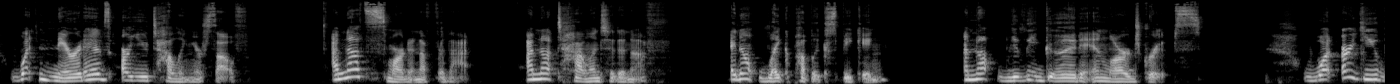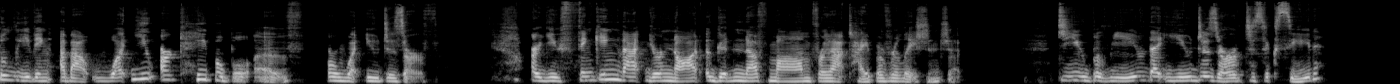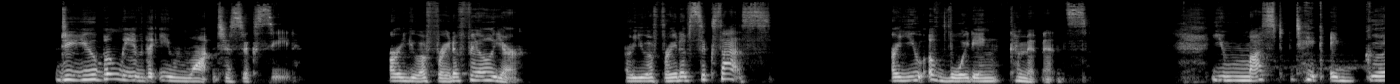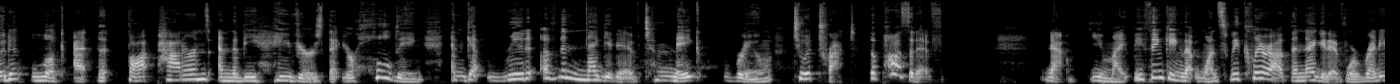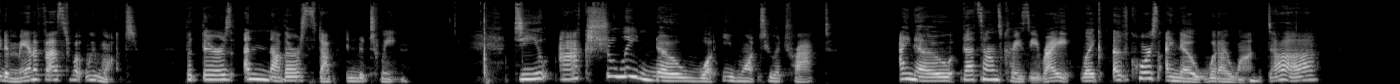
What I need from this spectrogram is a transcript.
What narratives are you telling yourself? I'm not smart enough for that. I'm not talented enough. I don't like public speaking. I'm not really good in large groups. What are you believing about what you are capable of or what you deserve? Are you thinking that you're not a good enough mom for that type of relationship? Do you believe that you deserve to succeed? Do you believe that you want to succeed? Are you afraid of failure? Are you afraid of success? Are you avoiding commitments? You must take a good look at the thought patterns and the behaviors that you're holding and get rid of the negative to make room to attract the positive. Now, you might be thinking that once we clear out the negative, we're ready to manifest what we want. but there's another step in between. Do you actually know what you want to attract? I know that sounds crazy, right? Like, of course I know what I want, duh.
